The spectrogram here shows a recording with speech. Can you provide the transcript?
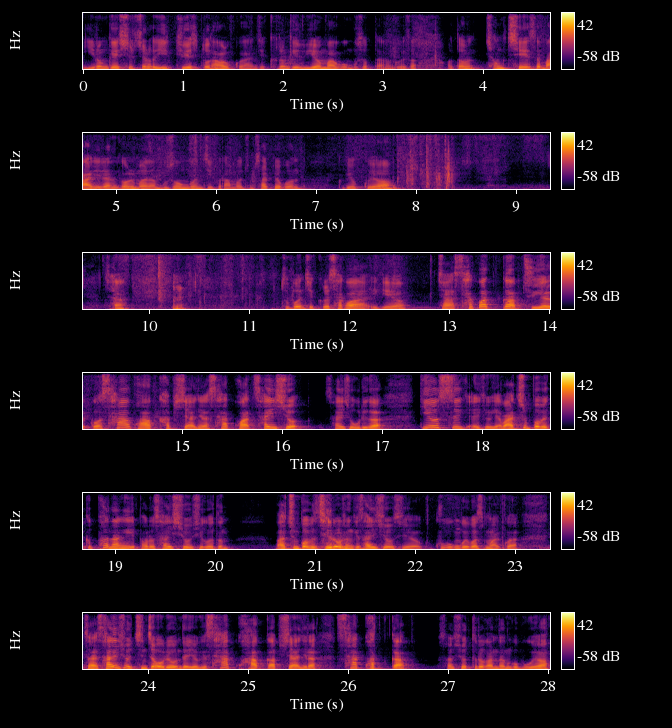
이런 게 실제로 이 뒤에서 또 나올 거야. 이제 그런 게 위험하고 무섭다는 거. 그래서 어떤 정치에서 말이라는 게 얼마나 무서운 건지 그걸 한번 좀 살펴본 글이었고요. 자, 두 번째 글 사과 얘기예요. 자, 사과값 주의할 거 사과 값이 아니라 사과 사이시옷. 사이시옷 우리가 띄어쓰기 맞춤법의 끝판왕이 바로 사이시옷이거든. 맞춤법에서 제일 어려운 게 사이시옷이에요. 국어 공부해봤으면 알 거야. 자, 사이시옷 진짜 어려운데 여기 사과값이 아니라 사과값. 사시오 들어간다는 거 보고요.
